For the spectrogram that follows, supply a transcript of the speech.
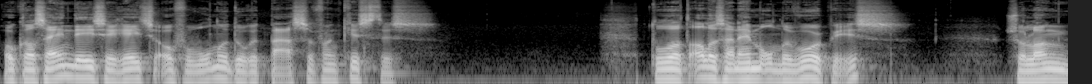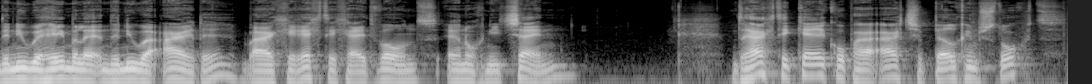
ook al zijn deze reeds overwonnen door het Pasen van Christus. Totdat alles aan hem onderworpen is, zolang de nieuwe hemelen en de nieuwe aarde, waar gerechtigheid woont, er nog niet zijn, draagt de kerk op haar aardse pelgrimstocht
